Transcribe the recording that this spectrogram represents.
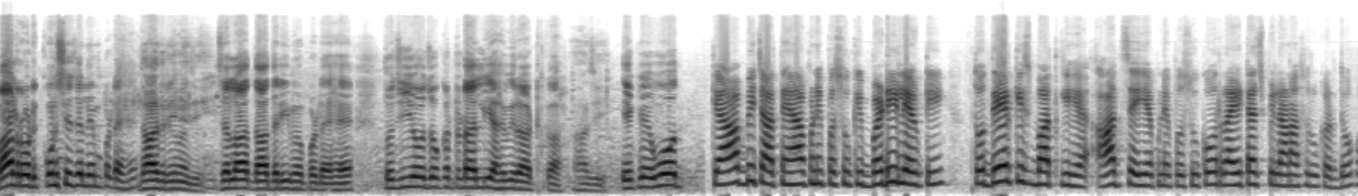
बाल रोड कौन से ज़िले में पड़े है? दादरी में जी। जला दादरी में पड़े है। तो जी वो जो कटड़ा लिया है विराट का हाँ जी। एक वो क्या आप भी चाहते हैं अपने पशु की बड़ी लेवटी? तो देर किस बात की है? आज से ही अपने पशु को राइट टच पिलाना शुरू कर दो।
